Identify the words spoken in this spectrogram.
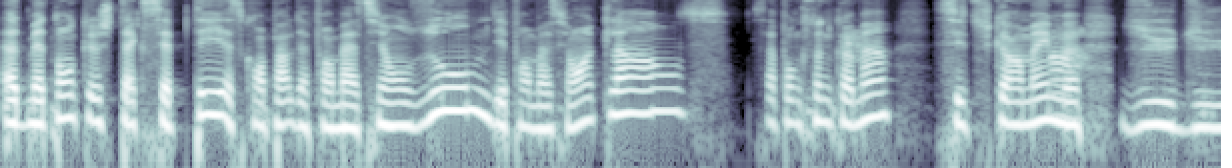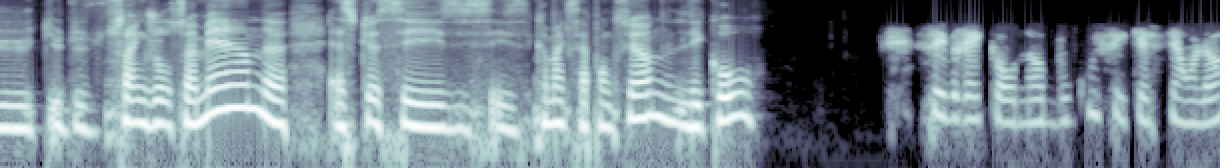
Admettons que je t'ai accepté. Est-ce qu'on parle de formation Zoom, des formations en classe? Ça fonctionne comment? C'est-tu quand même ah. du, du, cinq jours semaine? Est-ce que c'est, comment que ça fonctionne, les cours? C'est vrai qu'on a beaucoup ces questions-là.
